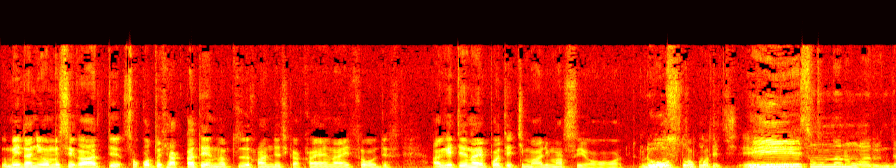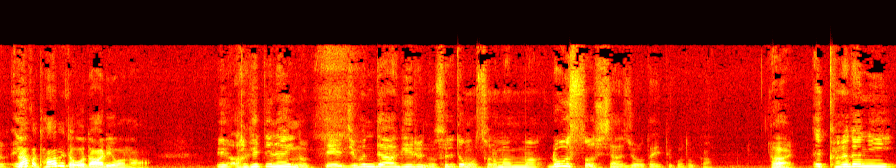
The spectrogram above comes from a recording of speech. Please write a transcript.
梅田にお店があって、そこと百貨店の通販でしか買えないそうです。揚げてないポテチもありますよ。ローストポテチ。ええー、そんなのがあるんだ。え。なんか食べたことあるような。え揚げてないのって自分で揚げるの？それともそのまんまローストした状態ってことか？はい。え体に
